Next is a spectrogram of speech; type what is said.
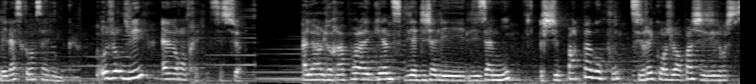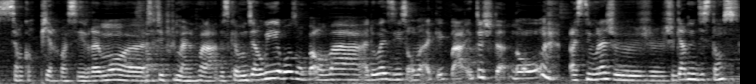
Mais là, ça commence à mieux quand. Aujourd'hui, elle veut rentrer, c'est sûr. Alors, le rapport à la Guyane, il y a déjà les, amis. Je parle pas beaucoup. C'est vrai que quand je leur parle, c'est encore pire. C'est vraiment, euh, ça fait plus mal, voilà. Parce qu'elles me dire, oui, Rose, on, va- on va à l'Oasis, on va à quelque part, et tout, je suis là, non. À ce niveau-là, je garde une distance.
